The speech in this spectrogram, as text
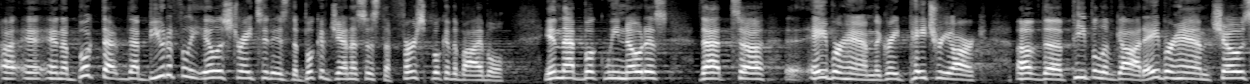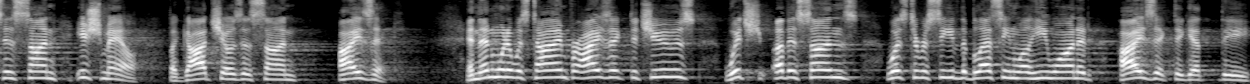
a, and a book that, that beautifully illustrates it is the book of Genesis, the first book of the Bible. In that book, we notice that uh, Abraham, the great patriarch of the people of God, Abraham chose his son Ishmael, but God chose his son Isaac. And then, when it was time for Isaac to choose which of his sons was to receive the blessing, well, he wanted Isaac to get the,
